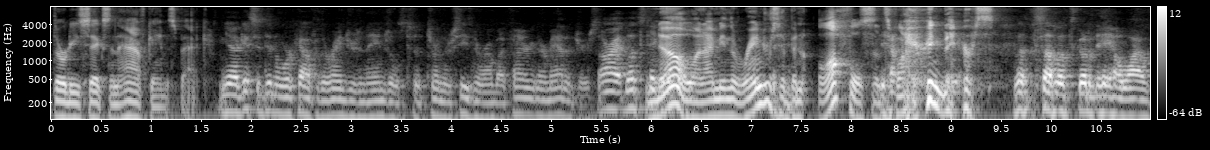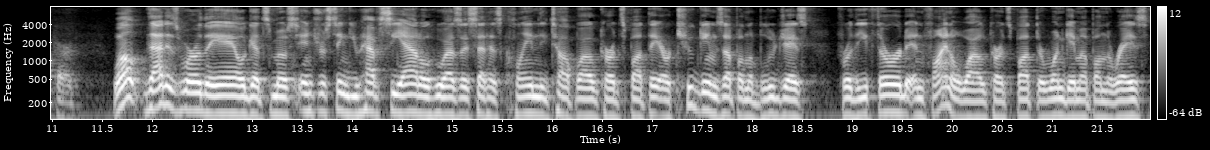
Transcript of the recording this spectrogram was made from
36 and a half games back. Yeah, I guess it didn't work out for the Rangers and Angels to turn their season around by firing their managers. All right, let's take no, and I mean the Rangers have been awful since yeah. firing theirs. Let's uh, let's go to the AL wild card. Well, that is where the AL gets most interesting. You have Seattle, who, as I said, has claimed the top wildcard spot. They are two games up on the Blue Jays for the third and final wildcard spot. They're one game up on the Rays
